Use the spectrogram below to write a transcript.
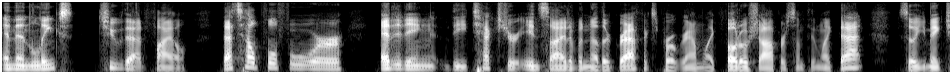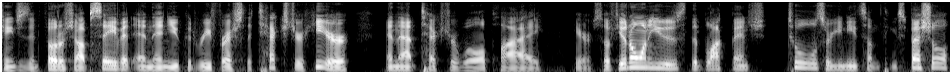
and then links to that file. That's helpful for editing the texture inside of another graphics program like Photoshop or something like that. So you make changes in Photoshop, save it, and then you could refresh the texture here, and that texture will apply here. So if you don't want to use the Blockbench tools or you need something special,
